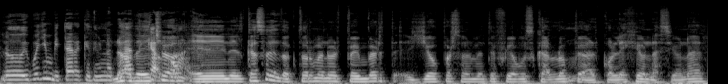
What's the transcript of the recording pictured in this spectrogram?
lo voy a invitar a que dé una no, de hecho, en el caso del doctor Manuel Pimbert, yo personalmente fui a buscarlo, pero al Colegio Nacional,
